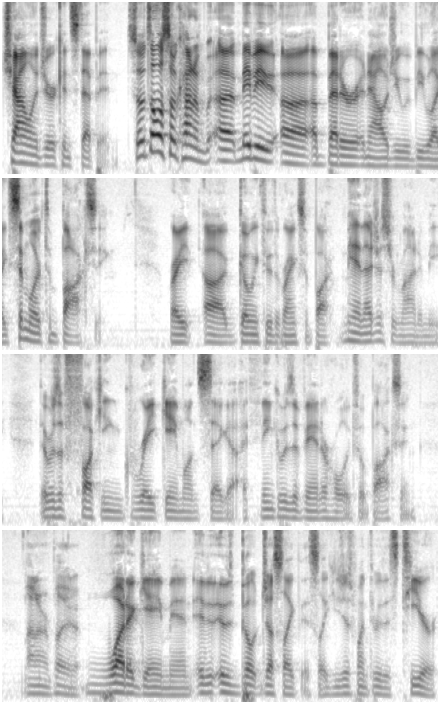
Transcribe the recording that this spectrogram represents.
challenger can step in. So it's also kind of uh, maybe a, a better analogy would be like similar to boxing, right? Uh, going through the ranks of boxing. Man, that just reminded me. There was a fucking great game on Sega. I think it was Evander Holyfield boxing I never played it. what a game, man! It, it was built just like this. Like you just went through this tier,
